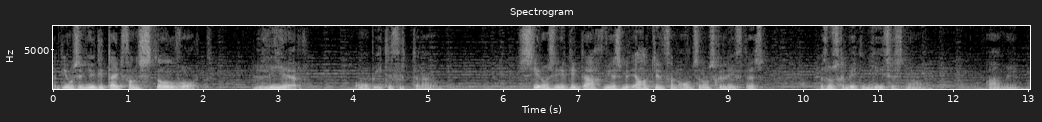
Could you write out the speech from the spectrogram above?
dat U ons in hierdie tyd van stil word leer om op U te vertrou. Seën ons in hierdie dag wees met elkeen van ons en ons geliefdes. Dis ons gebed in Jesus naam. Amen.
